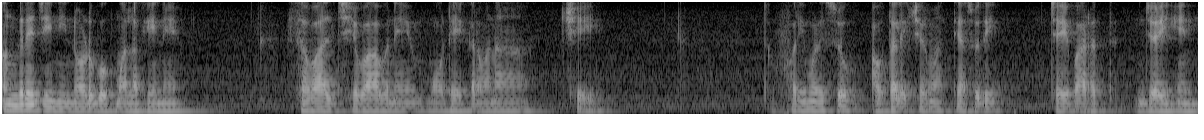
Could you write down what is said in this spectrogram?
અંગ્રેજીની નોટબુકમાં લખીને સવાલ જવાબને મોઢે કરવાના છે. તો ફરી મળીશું આવતા લેક્ચરમાં. ત્યાં સુધી જય ભારત, જય હિન્દ.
